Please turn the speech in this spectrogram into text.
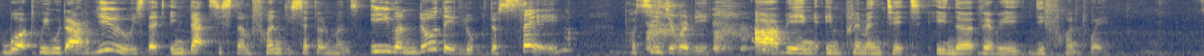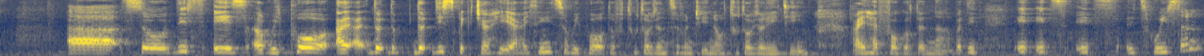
what we would argue is that in that system, friendly settlements, even though they look the same procedurally, are being implemented in a very different way. Uh, so this is a report, I, I, the, the, the, this picture here, I think it's a report of 2017 or 2018. I have forgotten now, but it, it, it's, it's, it's recent.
